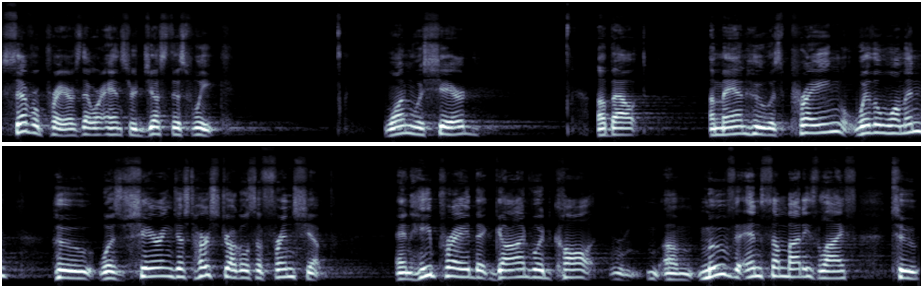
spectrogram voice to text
several prayers that were answered just this week. One was shared about a man who was praying with a woman who was sharing just her struggles of friendship and he prayed that God would call, um, move in somebody's life to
